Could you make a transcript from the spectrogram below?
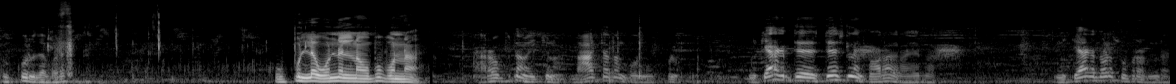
இருக்குதா பாரு? உப்பு இல்லை ஒன்றும் இல்லை நான் உப்பு போடணா அரை உப்பு தான் வைக்கணும். லாஸ்ட்டாக தான் போடணும் உப்பு நீ கேட்க டே டேஸ்ட்லாம் இப்போ வராதுடா ஏறா நீ கேட்கறதோட சூப்பராக இருக்கும்டா.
